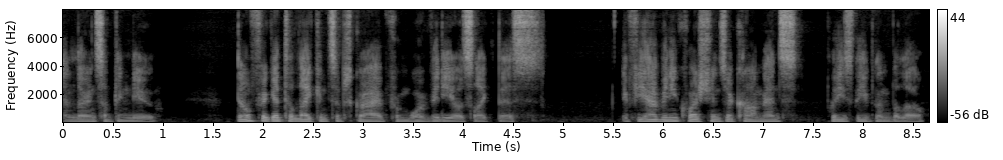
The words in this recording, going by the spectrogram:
and learned something new. Don't forget to like and subscribe for more videos like this. If you have any questions or comments, please leave them below.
